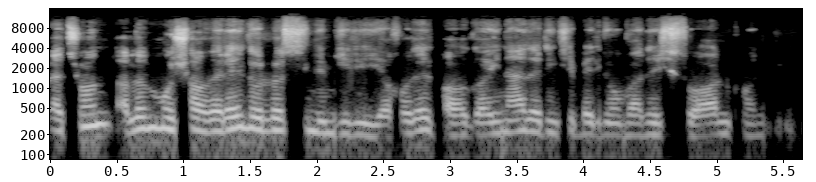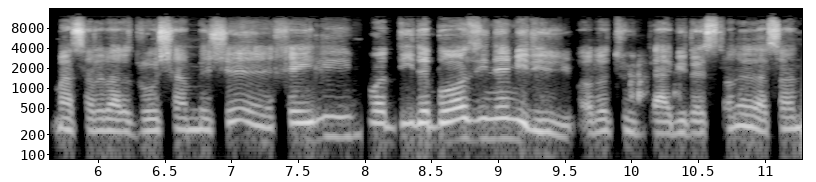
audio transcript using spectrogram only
و چون حالا مشاوره درستی نمی‌گیری یا خودت آگاهی نداری که بری دنبالش سوال کنی مسئله برات روشن بشه خیلی با دید بازی نمیری. حالا تو دبیرستان اصلا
